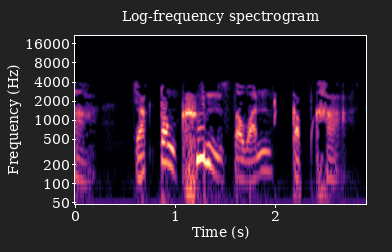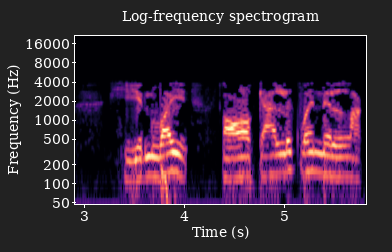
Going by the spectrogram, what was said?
ข้าจะต้องขึ้นสวรรค์กับข้าเขียนไว้ต่อการลึกไว้ในหลัก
